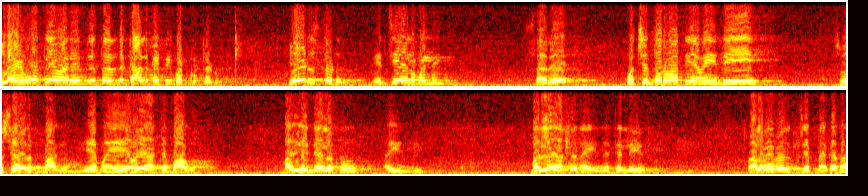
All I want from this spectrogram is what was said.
లేకపోతే వాడు ఏం చేస్తాడంటే కాలు గట్టిగా పట్టుకుంటాడు. ఏడుస్తాడు. ఏం చేయాలి మళ్ళీ? సరే వచ్చిన తర్వాత ఏమైంది? చూసే వరకు బాగుంది. ఏమై ఏమయ్యా అంటే బాగుంది. మళ్ళీ నెలకు అయింది. మళ్ళీ అట్లనే అయిందంటే లేదు. నలభై రోజులు చెప్పినా కదా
